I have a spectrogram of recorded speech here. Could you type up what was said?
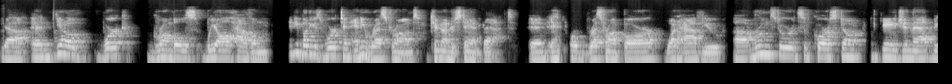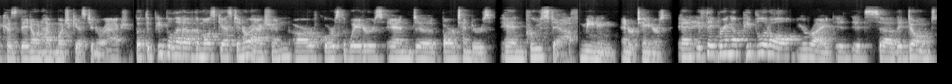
yeah. And, you know, work grumbles, we all have them. Anybody who's worked in any restaurant can understand that and, or restaurant bar, what have you. Uh, room stewards, of course, don't engage in that because they don't have much guest interaction. But the people that have the most guest interaction are, of course, the waiters and uh, bartenders and crew staff, meaning entertainers. And if they bring up people at all, you're right. It, it's uh, they don't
